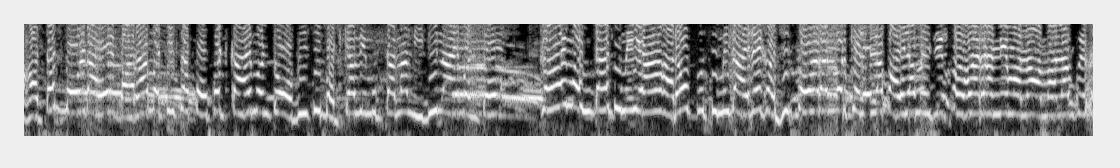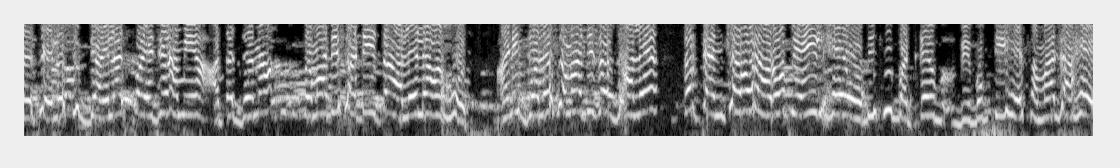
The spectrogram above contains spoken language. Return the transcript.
हातात बोर्ड आहे. बारामतीचा पोपट काय म्हणतो? ओबीसी भटक्या विमुक्तांना निधी नाही म्हणतो. काय म्हणता तुम्ही? या आरोप तुम्ही डायरेक्ट अजित पवारांवर केलेला पाहिला म्हणजे पवार मला आम्हाला फेलोशिप द्यायलाच पाहिजे आम्ही आता जन समाधीसाठी इथं आलेले आहोत. आणि जनसमाधी जर झाले तर त्यांच्यावर आरोप येईल. हे ओबीसी भटके विभुक्ती हे समाज आहे.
